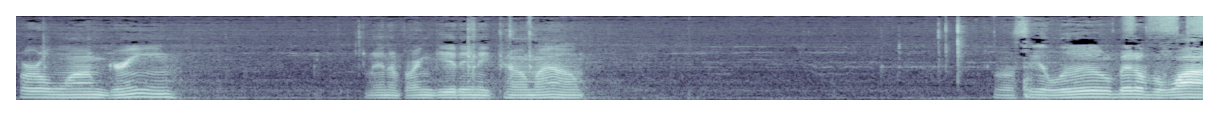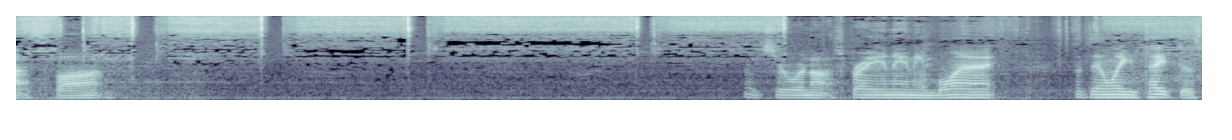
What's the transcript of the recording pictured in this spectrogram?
pearl lime green, and if I can get any come out, I see a little bit of a white spot. Make sure we're not spraying any black. But then we can take this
